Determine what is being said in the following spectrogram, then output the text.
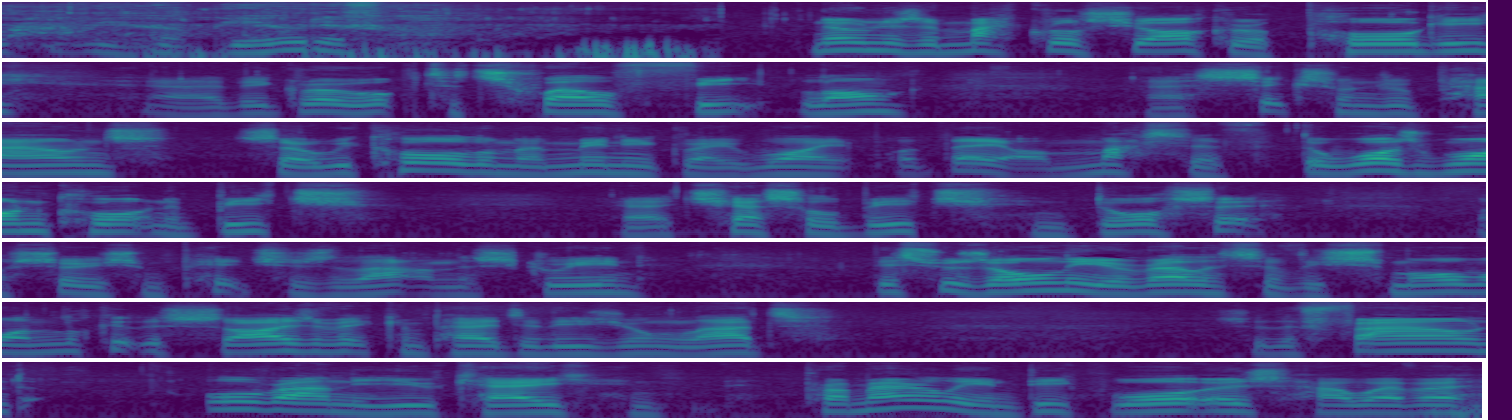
Wow, you're beautiful. Known as a mackerel shark or a porgy, uh, they grow up to 12 feet long, uh, 600 pounds. So we call them a mini great white, but they are massive. There was one caught on a beach, uh, Chesil Beach in Dorset. I'll show you some pictures of that on the screen. This was only a relatively small one. Look at the size of it compared to these young lads. So they're found all around the UK, primarily in deep waters. However,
